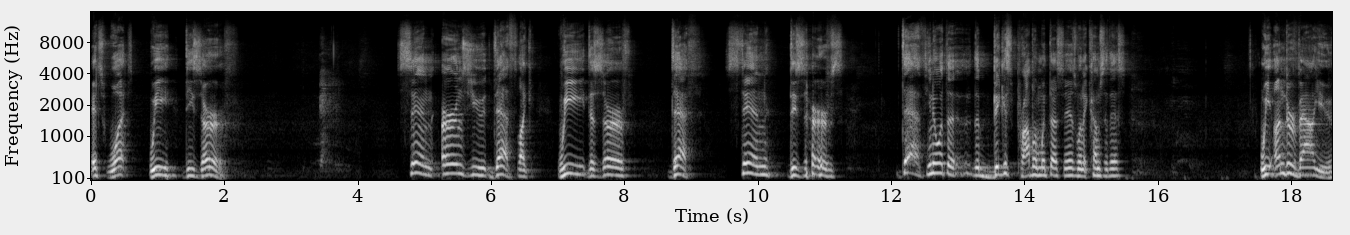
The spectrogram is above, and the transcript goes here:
It's what we deserve. Sin earns you death. Like we deserve death. Sin deserves death. You know what the, the biggest problem with us is when it comes to this? We undervalue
